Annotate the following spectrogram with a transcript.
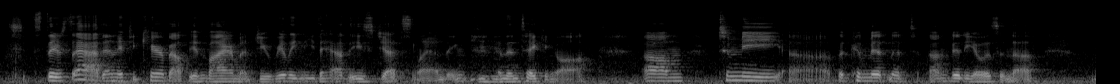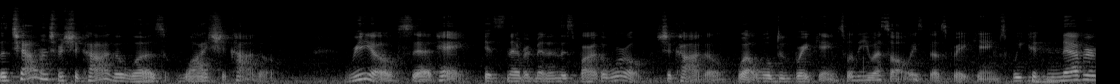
there's that, and if you care about the environment, you really need to have these jets landing Mhm. and then taking off. Um, to me, uh, the commitment on video is enough. The challenge for Chicago was why Chicago? Rio said, hey, it's never been in this part of the world. Chicago, well, we'll do great games. Well, the U.S. always does great games. We could Mhm. never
